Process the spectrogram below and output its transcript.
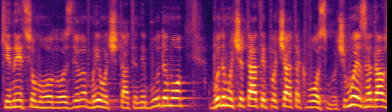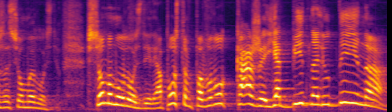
кінець сьомого розділу, ми його читати не будемо. Будемо читати початок восьмого. Чому я згадав за сьомий розділ? В сьомому розділі апостол Павло каже: Я бідна людина,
